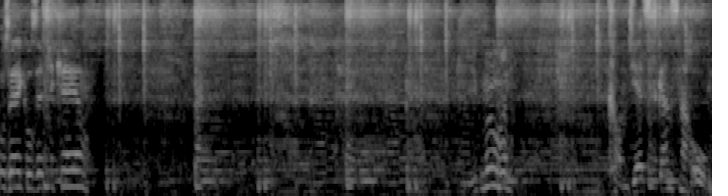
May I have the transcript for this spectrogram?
Those ankles if you can. Keep moving. Kommt jetzt ganz nach oben.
